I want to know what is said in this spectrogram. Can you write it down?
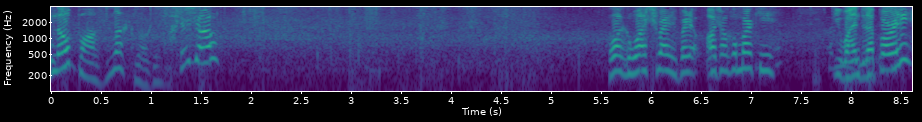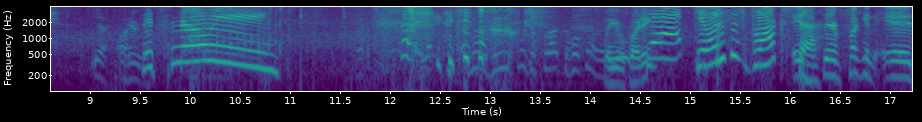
snowballs. Look, Logan. Watch. Here we go. Logan, watch right, right. Watch Uncle Marky. Do you wind it up already? Yeah. Oh, here we go. It's snowing. No, dude, it's supposed to flat the whole time. Are you recording? Yeah, what is this black It's, they're fucking uh,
